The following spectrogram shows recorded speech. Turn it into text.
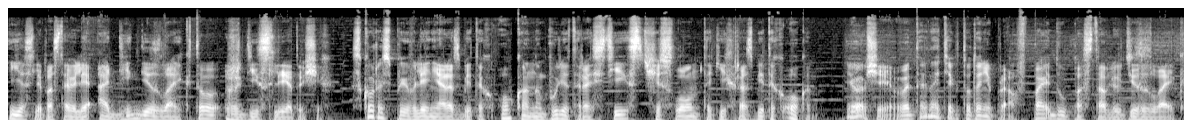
Если поставили один дизлайк, то жди следующих. Скорость появления разбитых окон будет расти с числом таких разбитых окон. И вообще, в интернете кто-то не прав. Пойду поставлю дизлайк.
